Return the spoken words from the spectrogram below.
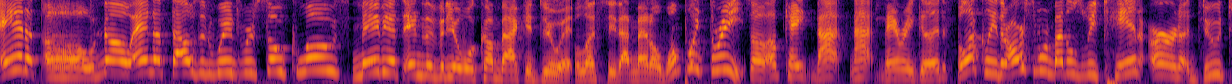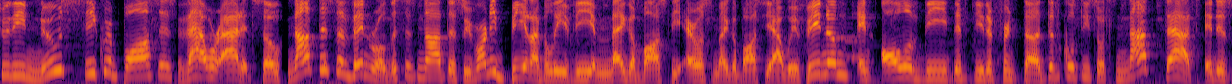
and a, oh no, and a thousand wins. We're so close. Maybe at the end of the video, we'll come back and do it. But let's see that medal 1.3. So, okay, not, not very good. But luckily there are some more medals we can earn due to the new secret bosses that were added. So not this event roll. This is not this. We've already beaten, I believe, the mega boss, the Eros mega boss. Yeah, we've beaten him in all of the, the, the different uh, difficulties. So it's not that. It is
